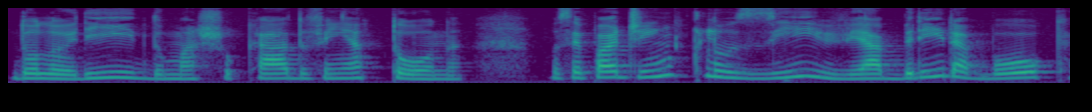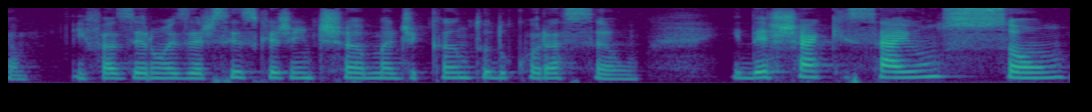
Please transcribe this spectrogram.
dolorido, machucado, venha à tona. Você pode, inclusive, abrir a boca e fazer um exercício que a gente chama de canto do coração e deixar que saia um som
